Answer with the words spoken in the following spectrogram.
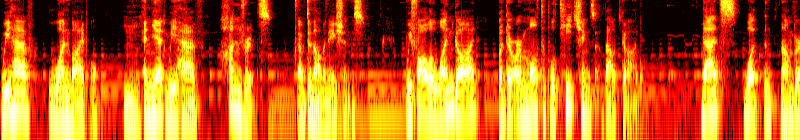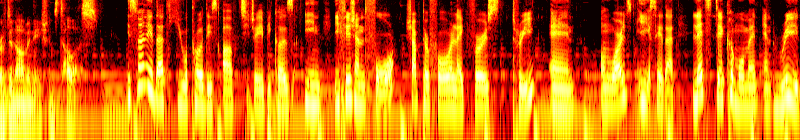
We have one Bible, hmm. and yet we have hundreds of denominations. We follow one God, but there are multiple teachings about God. That's what the number of denominations tell us. It's funny that you brought this up, TJ, because in Ephesians 4, chapter 4, like verse 3 and onwards, he said that let's take a moment and read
